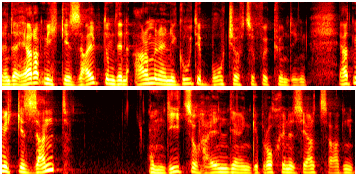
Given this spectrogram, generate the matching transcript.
Denn der Herr hat mich gesalbt, um den Armen eine gute Botschaft zu verkündigen. Er hat mich gesandt, um die zu heilen, die ein gebrochenes Herz haben,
